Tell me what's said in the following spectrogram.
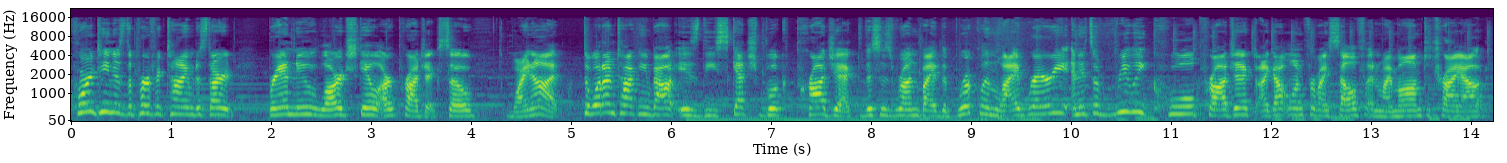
quarantine is the perfect time to start brand new large-scale art projects, so why not? So what I'm talking about is the sketchbook project. This is run by the Brooklyn Library, and it's a really cool project. I got one for myself and my mom to try out,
